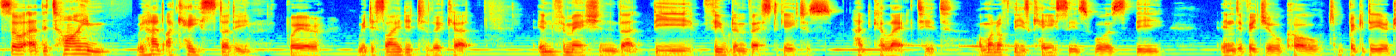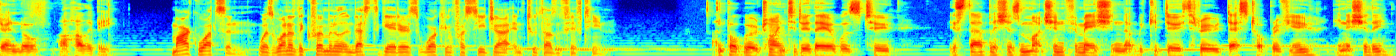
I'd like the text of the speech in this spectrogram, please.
So at the time, we had a case study where we decided to look at information that the field investigators had collected. And one of these cases was the individual called Brigadier General Al Halabi. Mark Watson was one of the criminal investigators working for CIJA in 2015. And what we were trying to do there was to establish as much information that we could do through desktop review initially.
